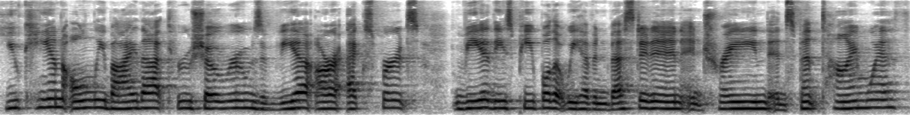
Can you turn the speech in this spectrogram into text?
you can only buy that through showrooms via our experts via these people that we have invested in and trained and spent time with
